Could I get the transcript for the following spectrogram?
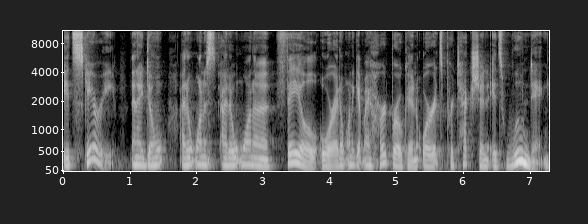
it's scary and I don't I don't want to I don't want to fail or I don't want to get my heart broken or it's protection it's wounding.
